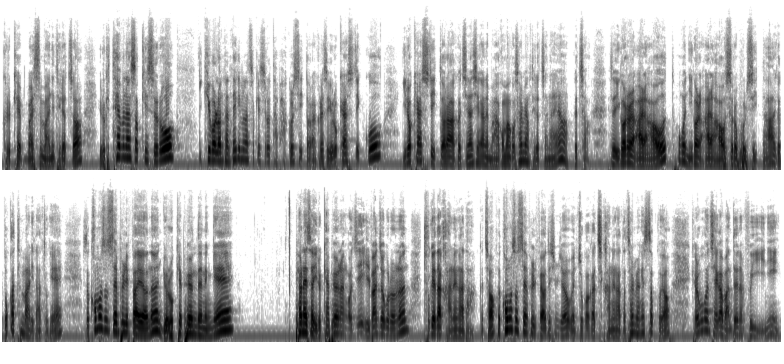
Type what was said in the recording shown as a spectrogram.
그렇게 말씀 많이 드렸죠. 이렇게 태블릿 서킷으로 이퀴벌런트한 태블릿 서킷으로 다 바꿀 수 있더라. 그래서 이렇게 할 수도 있고 이렇게 할 수도 있더라. 그 지난 시간에 마구마구 설명드렸잖아요. 그렇죠? 그래서 이거를 R out 혹은 이걸 R out으로 볼 수 있다. 똑같은 말이다 두 개. 그래서 커머스 샘플리파이어는 이렇게 표현되는 게 편에서 이렇게 표현한 거지 일반적으로는 두 개 다 가능하다. 그쵸? 그 커먼 소스 앰플리파이어도 심지어 왼쪽과 같이 가능하다 설명했었고요. 결국은 제가 만드는 V인이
